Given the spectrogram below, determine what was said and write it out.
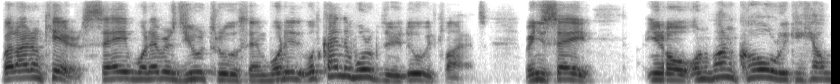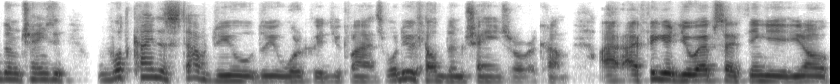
But I don't care. Say whatever's your truth. And what is, what kind of work do you do with clients? When you say, you know, on one call we can help them change it. What kind of stuff do you do you work with your clients? What do you help them change or overcome? I, I figured your website thingy, you know,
